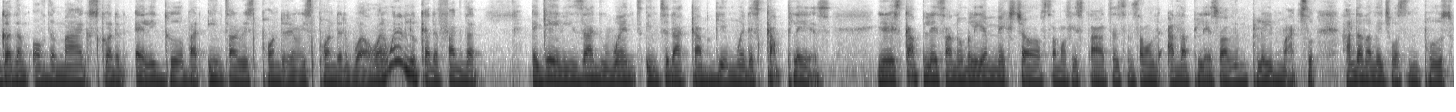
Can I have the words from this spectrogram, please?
got them off the mark, scored an early goal, but Inter responded and responded well. And when you look at the fact that, again, Inzaghi went into that cup game where there's cup players. Cup players are normally a mixture of some of his starters and some of the other players who haven't played much. So Handanovic was in post,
